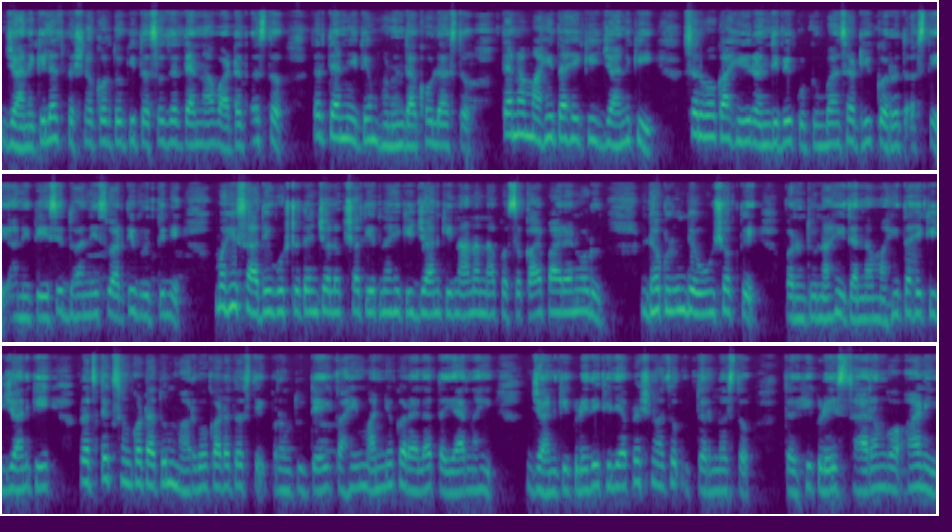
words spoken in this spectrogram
जानकीलाच प्रश्न करतो की तसं जर त्यांना वाटत असतं तर त्यांनी ते म्हणून दाखवलं असतं. त्यांना माहीत आहे की जानकी सर्व काही रणदिवे कुटुंबांसाठी करत असते आणि ते सिद्धांनी स्वार्थी वृत्तीने मग ही साधी गोष्ट त्यांच्या लक्षात येत नाही की जानकी नानांना कसं काय पायऱ्यांवरून ढकलून देऊ शकते. परंतु नाही त्यांना माहीत आहे की जानकी प्रत्येक संकटातून मार्ग काढत असते परंतु ते काही मान्य करायला तयार नाही. जानकीकडे देखील या प्रश्नाचं उत्तर नसतं. तर इकडे सारंग आणि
